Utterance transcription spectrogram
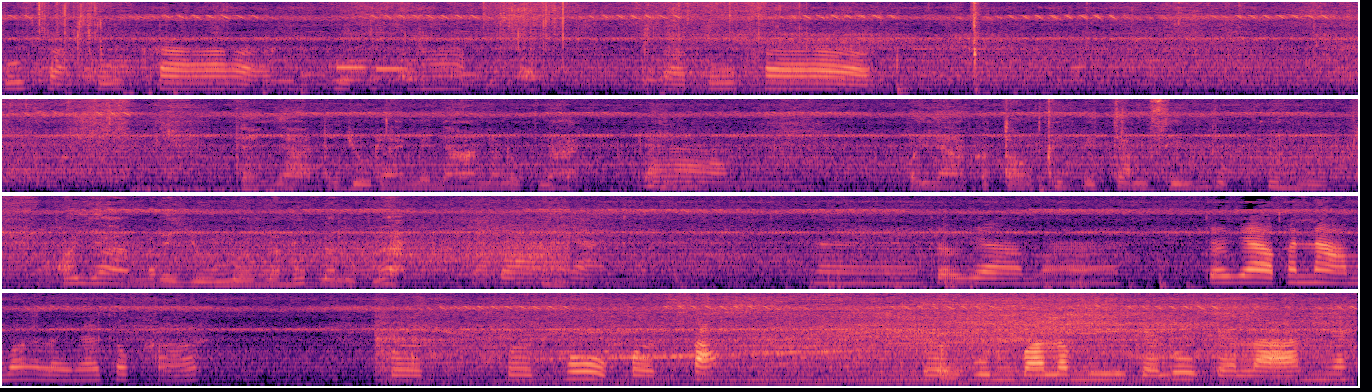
ธุสาธุค่ะสาธุสาธุค่ะ แต่ย่าจะอยู่ได้ไม่นานนะลูกนะจ้าเพราะย่าก็ต้องขึ้นไปจำศีลลูกอืมเพราะย่าไม่ได้อยู่เมืองมนุษย์นะลูกนะจ้าอืมเจ้าย่ามา เจ้าย่าพระนามว่าอะไรนะเจ้าคะเปิดเปิดโชคเปิดทรัพย์เปิดบุญบารมีแก่ลูกแก่หลานเนี่ย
